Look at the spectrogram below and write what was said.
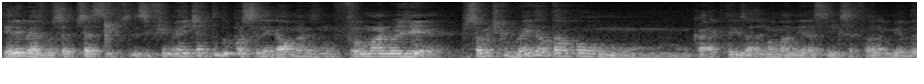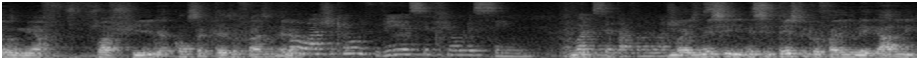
ele mesmo. Esse filme aí tinha tudo pra ser legal, mas não Foi foi. uma nojeira. Principalmente que o Grendel tava com um, caracterizado de uma maneira assim que você fala, meu Deus, minha, sua filha com certeza faz o melhor. Eu acho que eu vi esse filme sim. Agora que você tá falando, eu acho Mas que nesse, sim. nesse texto que eu falei do legado, ele,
